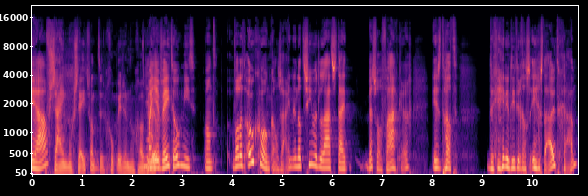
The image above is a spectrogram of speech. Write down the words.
Ja, Of zijn nog steeds, want de groep is er nog groot. maar je weet ook niet. Want wat het ook gewoon kan zijn, en dat zien we de laatste tijd best wel vaker, is dat degene die er als eerste uitgaan,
